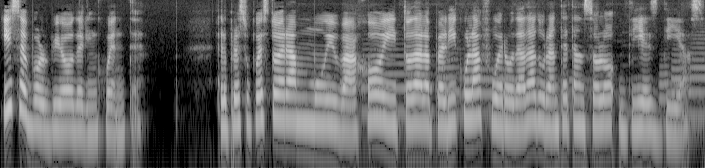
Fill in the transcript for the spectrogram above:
y se volvió delincuente. El presupuesto era muy bajo y toda la película fue rodada durante tan solo 10 días.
